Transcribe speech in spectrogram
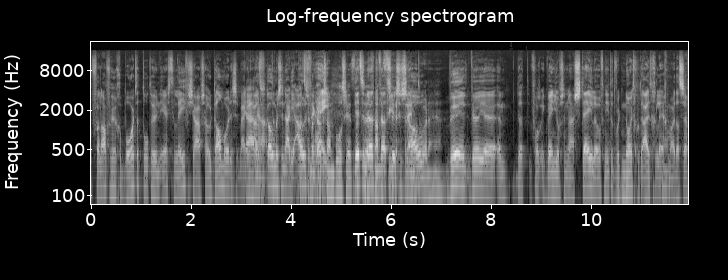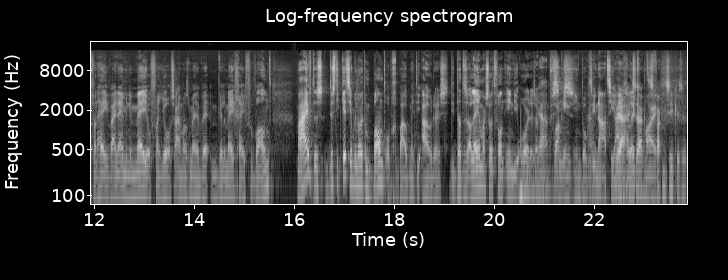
vanaf hun geboorte tot hun eerste levensjaar of zo. Dan worden ze bij die Ja, ouders. ja, komen dat- ze naar die Dat ouders vind van ik ook hey, zo'n bullshit. dit dat en ze dat en dat, zo. Ja. Wil je, wil je ehm, dat, volgens, ik weet niet of ze hem nou stelen of niet, dat wordt nooit goed uitgelegd, Ja. maar dat ze van, hé, hey, wij nemen hem mee, of van, joh, zou je hem eens mee we- willen meegeven, want... Maar hij heeft dus, dus die kids die hebben nooit een band opgebouwd met die ouders. Die, dat is alleen maar een soort van in die orde. Ja, precies. fucking indoctrinatie Ja, eigenlijk. exact. Maar, fucking ziek is het.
